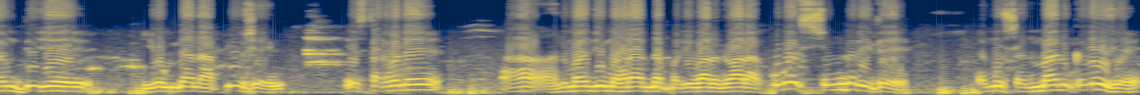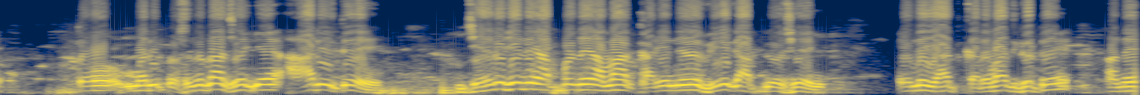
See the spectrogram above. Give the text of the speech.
ધનથી જે યોગદાન આપ્યું છે, એ સર્વને આ હનુમાનજી મહારાજના પરિવાર દ્વારા ખૂબ જ સુંદર રીતે એમનું સન્માન કર્યું છે. તો મારી પ્રસન્નતા છે કે આ રીતે જેણે જેને આપણને આવા કાર્યને વેગ આપ્યો છે એને યાદ કરવા જ ઘટે અને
